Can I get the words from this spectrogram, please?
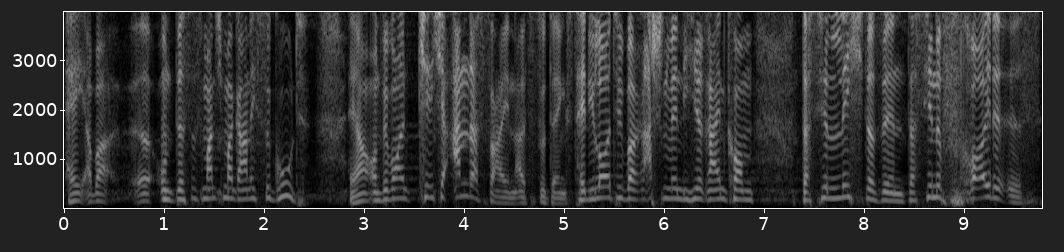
Hey, aber, äh, und das ist manchmal gar nicht so gut. Ja, und wir wollen Kirche anders sein, als du denkst. Hey, die Leute überraschen, wenn die hier reinkommen, dass hier Lichter sind, dass hier eine Freude ist.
